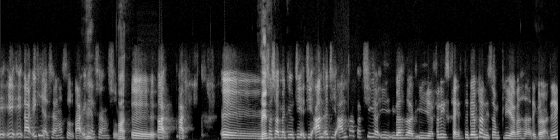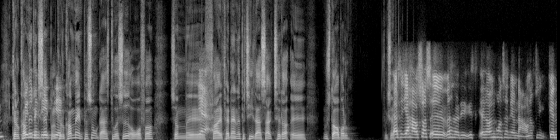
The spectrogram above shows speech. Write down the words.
i, i, nej, ikke i Alternativet. Nej, ikke mm. i Alternativet. Nej. Øh, nej, nej. Øh, men, så, så, men det er jo de, de, andre, de andre partier i, hvad hedder det, i forligskredsen, det er dem, der ligesom bliver, hvad hedder det, gør det, ikke? Kan du komme men, med et eksempel? Det, kan du komme med en person, der du har siddet overfor, som øh, ja. fra, fra et andet parti, der har sagt til dig, øh, nu stopper du? for eksempel? Altså, jeg har jo så også, øh, hvad hedder det, er jo ingen grund til at nævne navne, fordi igen,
